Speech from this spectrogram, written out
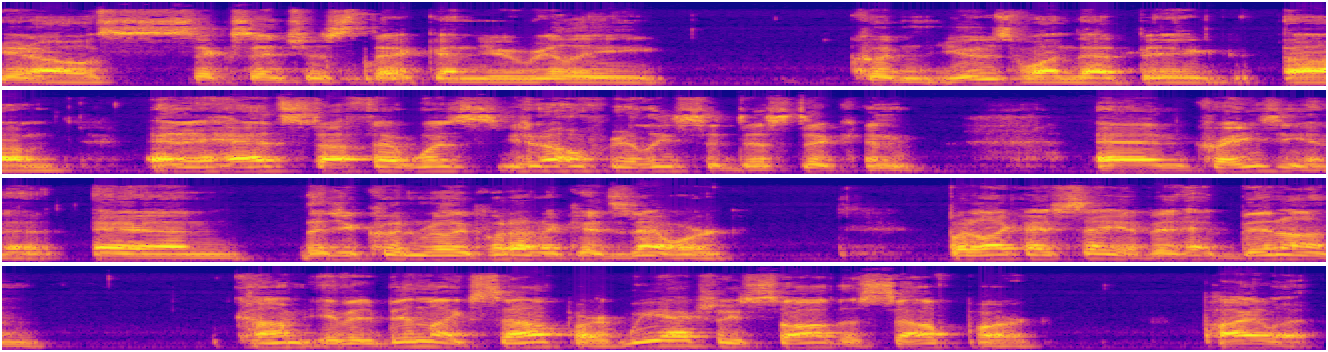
you know six inches thick, and you really couldn't use one that big. Um, and it had stuff that was you know really sadistic and and crazy in it, and that you couldn't really put on a kids network. But like I say, if it had been on, if it had been like South Park, we actually saw the South Park pilot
